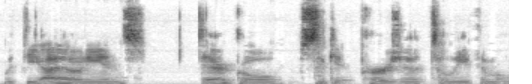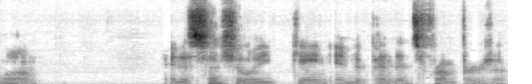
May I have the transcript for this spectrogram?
With the Ionians, their goal was to get Persia to leave them alone, and essentially gain independence from Persia.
